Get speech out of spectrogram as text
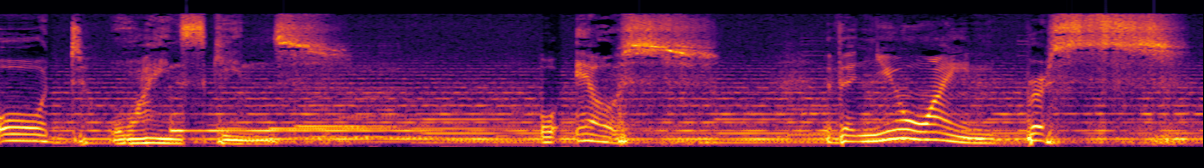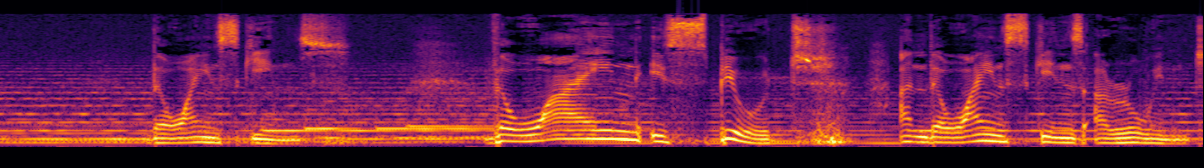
old wineskins, or else the new wine bursts the wineskins. The wine is spilled and the wineskins are ruined,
